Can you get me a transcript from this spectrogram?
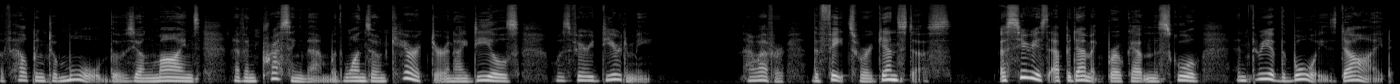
of helping to mold those young minds, and of impressing them with one's own character and ideals, was very dear to me. However, the fates were against us. A serious epidemic broke out in the school, and three of the boys died.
